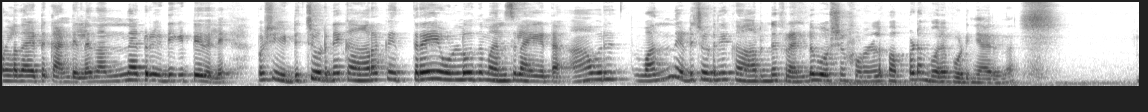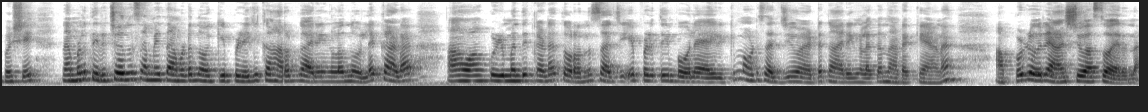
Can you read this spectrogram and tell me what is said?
ഉള്ളതായിട്ട് കണ്ടില്ല. നന്നായിട്ടൊരു ഇടി കിട്ടിയതല്ലേ? പക്ഷേ ഇടിച്ച ഉടനെ കാറൊക്കെ ഇത്രയേ ഉള്ളൂ എന്ന് കേട്ടോ. ആ ഒരു വന്ന് ഇടിച്ച ഉടനെ കാറിന്റെ ഫ്രണ്ട് പോർഷൻ ഫുള്ള് പപ്പടം പോലെ പൊടിഞ്ഞായിരുന്നു. പക്ഷേ നമ്മൾ തിരിച്ചു വന്ന സമയത്ത് അവിടെ നോക്കിയപ്പോഴേക്ക് കാറും കാര്യങ്ങളൊന്നുമില്ല കട ആ ആ കുഴിമന്തി കട തുറന്ന് സജീ എപ്പോഴത്തെയും പോലെ ആയിരിക്കും. അവിടെ സജീവമായിട്ട് കാര്യങ്ങളൊക്കെ നടക്കുകയാണ്. അപ്പോഴും ഒരു ആശ്വാസമായിരുന്നു.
